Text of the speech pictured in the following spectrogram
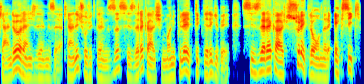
kendi öğrencilerinize, kendi çocuklarınızı sizlere karşı manipüle ettikleri gibi sizlere karşı sürekli onları eksik,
